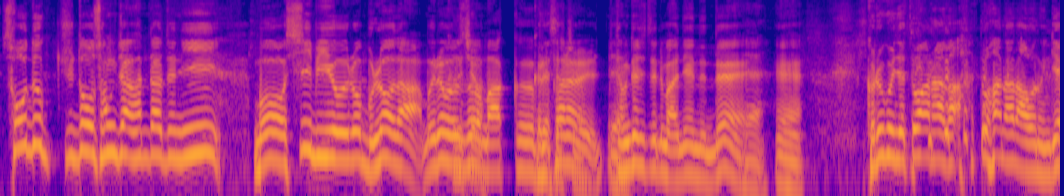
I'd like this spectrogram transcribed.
소득 주도 성장한다더니 뭐 12위로 물러나 뭐 이러면서 그렇죠. 막그 그랬었죠. 비판을 예. 경제지들이 많이 했는데 예. 그리고 이제 또 하나가 또 하나 나오는 게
